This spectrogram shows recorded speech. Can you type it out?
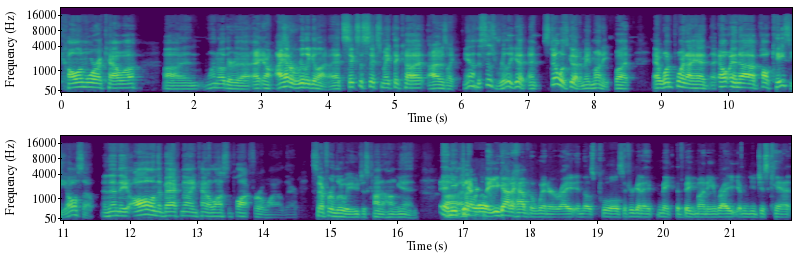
Collin Morikawa, uh, and one other that I, you know I had a really good line. I had six of six make the cut. I was like, yeah, this is really good, and still was good. I made money, but at one point I had oh, and uh, Paul Casey also, and then they all in the back nine kind of lost the plot for a while there, except for Louis who just kind of hung in. And you uh, can't and I, really, you got to have the winner right in those pools if you're going to make the big money, right? I mean, you just can't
